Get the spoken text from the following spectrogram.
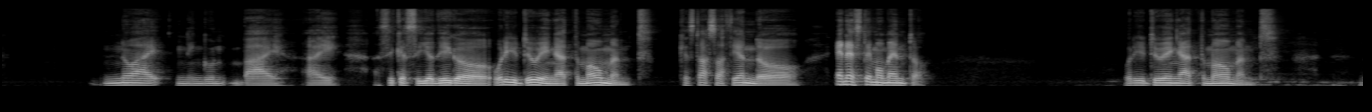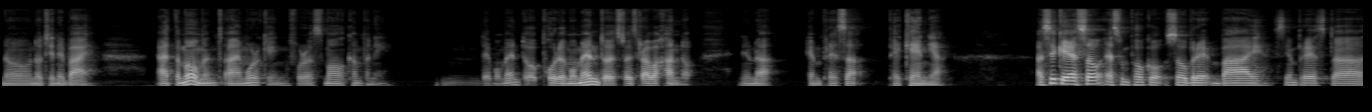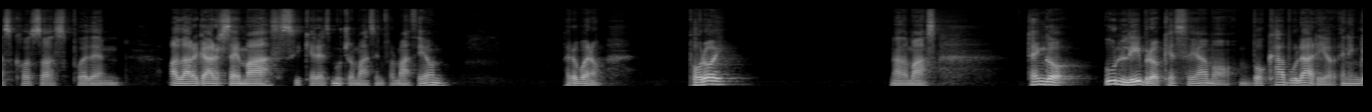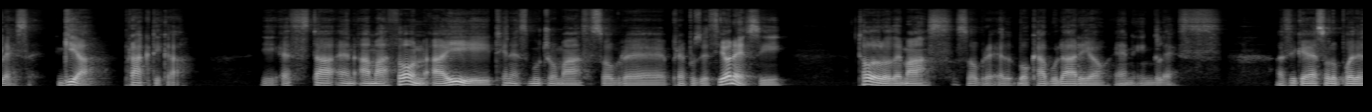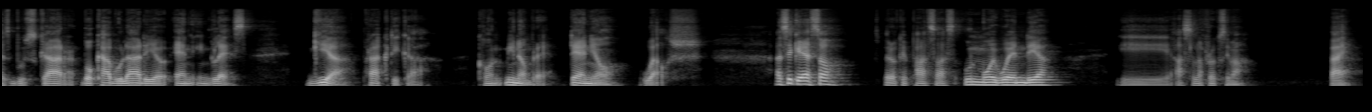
no hay ningún by ahí. Así que si yo digo, what are you doing at the moment? ¿Qué estás haciendo en este momento? What are you doing at the moment? No, no tiene by. At the moment, I'm working for a small company. De momento, por el momento, estoy trabajando en una empresa pequeña. Así que eso es un poco sobre by. Siempre estas cosas pueden alargarse más si quieres mucho más información. Pero bueno, por hoy, nada más. Tengo un libro que se llama Vocabulario en inglés, Guía Práctica. Y está en Amazon. Ahí tienes mucho más sobre preposiciones y todo lo demás sobre el vocabulario en inglés. Así que eso lo puedes buscar, vocabulario en inglés, guía práctica, con mi nombre, Daniel Welsh. Así que eso, espero que pasas un muy buen día y hasta la próxima. Bye.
